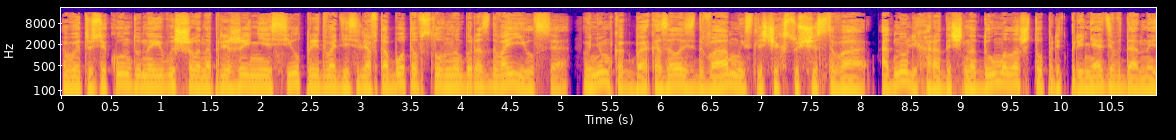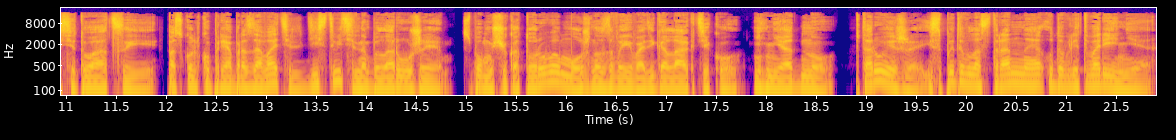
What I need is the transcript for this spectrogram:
В эту секунду наивысшего напряжения сил предводитель автоботов словно бы раздвоился. В нем как бы оказалось два мыслящих существа. Одно лихорадочно думало, что предпринять в данной ситуации, поскольку преобразователь действительно был оружием, с помощью которого можно завоевать галактику, и не одну. Второе же испытывало странное удовлетворение,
